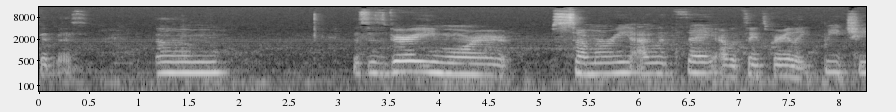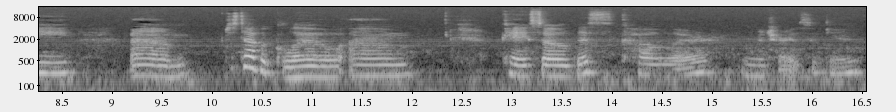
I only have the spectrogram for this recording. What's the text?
goodness. Um, this is very more summery, I would say. I would say it's very like beachy. Um, just have a glow. Um, okay, so this color, I'm gonna try this again.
